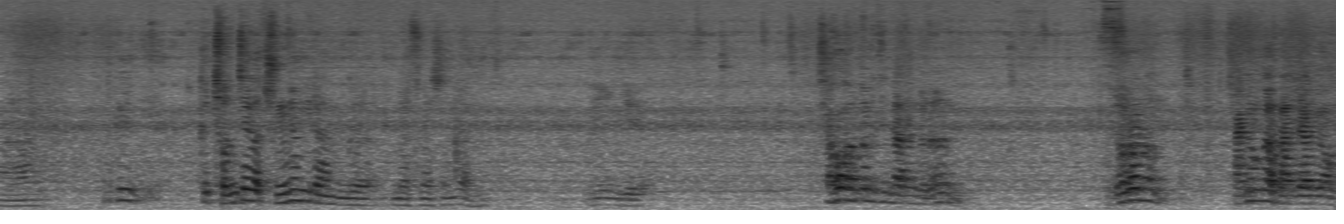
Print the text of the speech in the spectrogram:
아, 그, 그 전제가 중력이라는 거 말씀하시는 거 아니에요? 이 이제 사고가 떨어진다는 거는 구조로는 작용과 반작용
